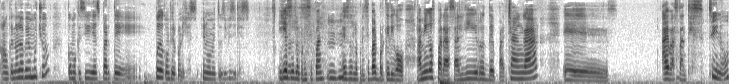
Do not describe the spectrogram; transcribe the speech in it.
aunque no la veo mucho, como que sí es parte, puedo confiar con ellas en momentos difíciles. Y eso es lo principal. Eso es lo principal, porque digo, amigos para salir de pachanga, eh, hay bastantes. Sí, ¿no?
